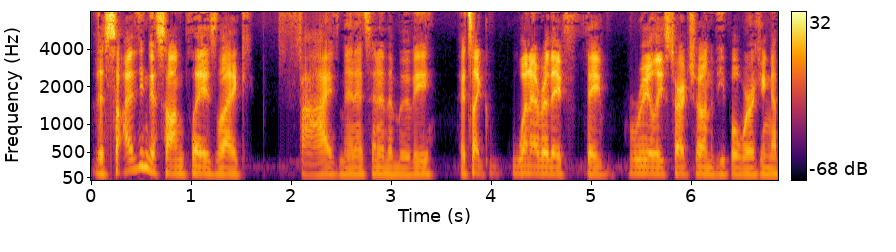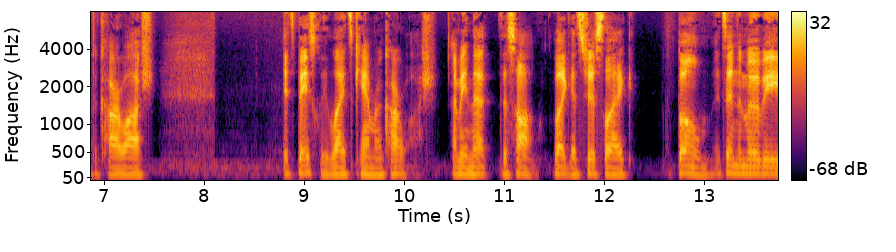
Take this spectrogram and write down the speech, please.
the I think the song plays like five minutes into the movie. It's like whenever they they really start showing the people working at the car wash. It's basically lights, camera, car wash. I mean that the song like it's just like boom, it's in the movie,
